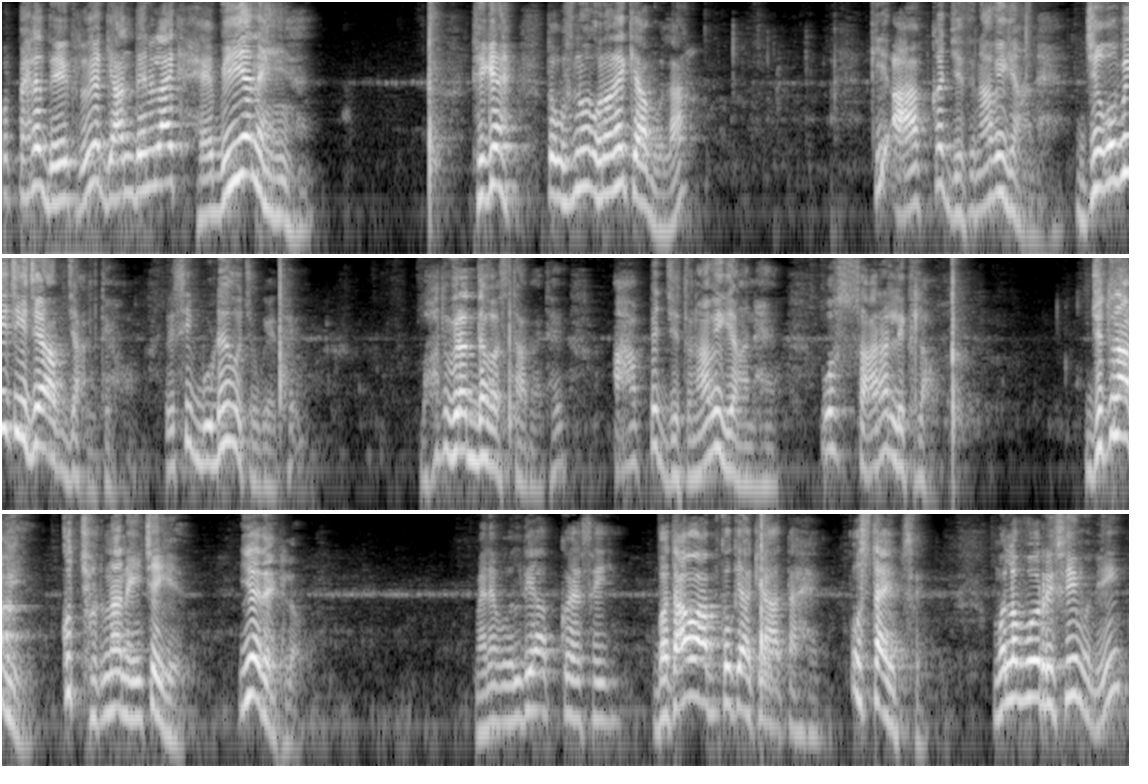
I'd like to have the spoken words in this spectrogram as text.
पर पहले देख लूँ, ये ज्ञान देने लायक है भी या नहीं है? ठीक है? तो उसने, उन्होंने क्या बोला? कि आपका जितना भी ज्ञान है, जो भी चीज़ें आप जानते हो, ऋषि बूढ़े हो चुके थे, बहुत वृद्ध अवस्था में थे, आप पे जितना भी ज्ञान है, वो सारा लिख लाओ। जितना भी, कुछ छुटना नहीं चाहिए, ये देख लो। मैंने बोल दिया आपको ऐसे ही, बताओ आपको क्या क्या आता है, उस टाइप से। मतलब वो ऋषि मुनि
